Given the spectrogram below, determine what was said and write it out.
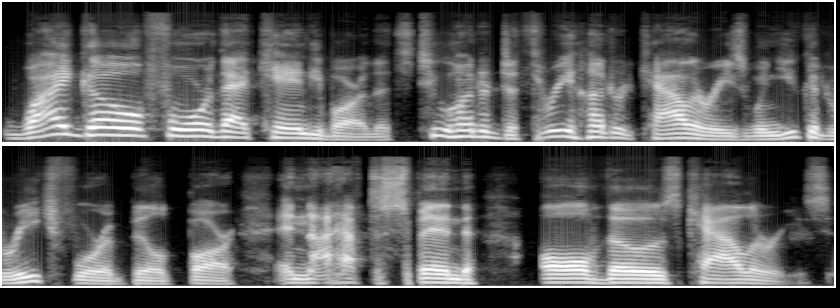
Why go for that candy bar that's 200 to 300 calories when you could reach for a built bar and not have to spend all those calories?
